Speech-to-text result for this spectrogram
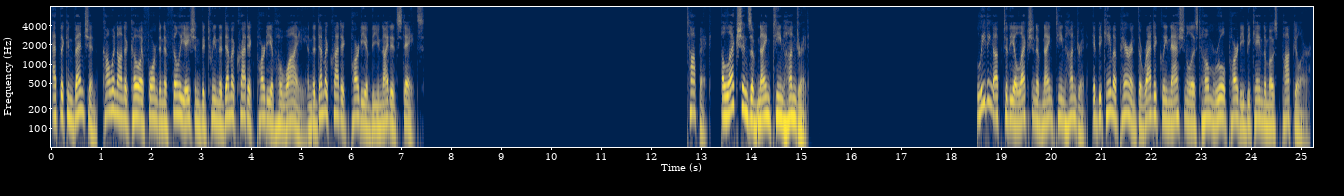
At the convention, Kawananakoa formed an affiliation between the Democratic Party of Hawaii and the Democratic Party of the United States. Elections of 1900 Leading up to the election of 1900, it became apparent the radically nationalist Home Rule Party became the most popular.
